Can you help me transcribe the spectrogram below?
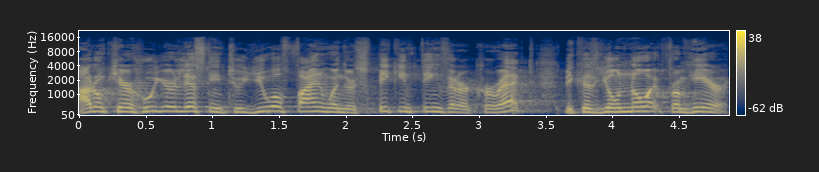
I don't care who you're listening to, you will find when they're speaking things that are correct because you'll know it from here.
